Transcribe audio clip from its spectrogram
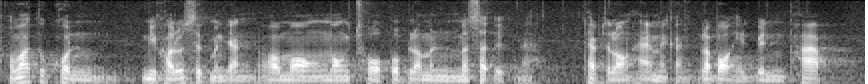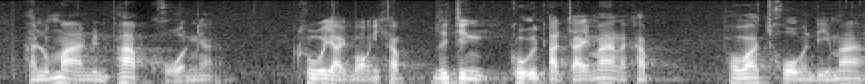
เพราะว่าทุกคนมีความรู้สึกเหมือนกัน พอมองมองโชว์ปุ๊บแล้วมันมันสะอึกนะแทบจะร้องไห้เหมือนกัน แล้วพอเห็นเป็นภาพหนุมานเป็นภาพโขนเงี้ยครูอยากบอกอีกครับ จริงๆ ครูอึดอัดใจมากนะครับ เพราะว่าโชว์มันดีมาก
